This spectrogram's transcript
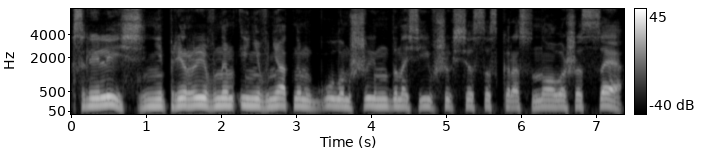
слились непрерывным и невнятным гулом шин, доносившихся со скоростного шоссе.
